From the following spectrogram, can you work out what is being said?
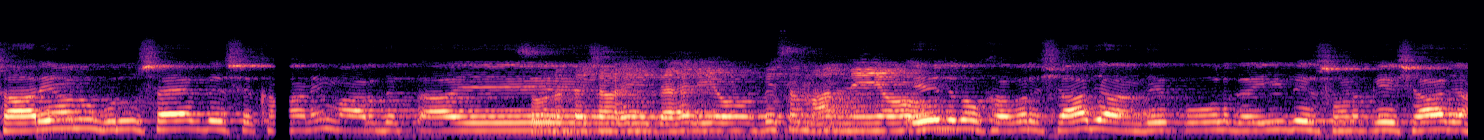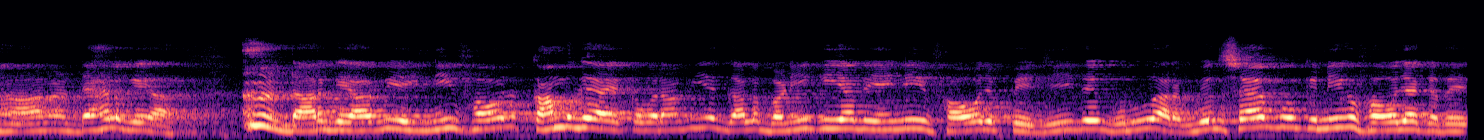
ਸਾਰਿਆਂ ਨੂੰ ਗੁਰੂ ਸਾਹਿਬ ਦੇ ਸਿੱਖਾਂ ਨੇ ਮਾਰ ਦਿੱਤਾ ਸੁਨਤ ਏ ਸ਼ਾਹੇ ਦਹਲਿਓ ਬਿਸਮਾਨਿਓ। ਇਹ ਜਦੋਂ ਖਬਰ ਸ਼ਾਹਜਹਾਨ ਦੇ ਕੋਲ ਗਈ ਤੇ ਸੁਣ ਕੇ ਸ਼ਾਹਜਹਾਨ ਡਹਿਲ ਗਿਆ ਡਰ ਗਿਆ ਵੀ ਇੰਨੀ ਫੌਜ ਕੰਬ ਗਿਆ ਇੱਕ ਵਾਰਾਂ ਵੀ ਇਹ ਗੱਲ ਬਣੀ ਕੀ ਆ ਵੀ ਇੰਨੀ ਫੌਜ ਭੇਜੀ ਤੇ ਗੁਰੂ ਹਰਗੋਬਿੰਦ ਸਾਹਿਬ ਕੋ ਕਿੰਨੀ ਕੁ ਫੌਜ ਹੈ ਕਦੇ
